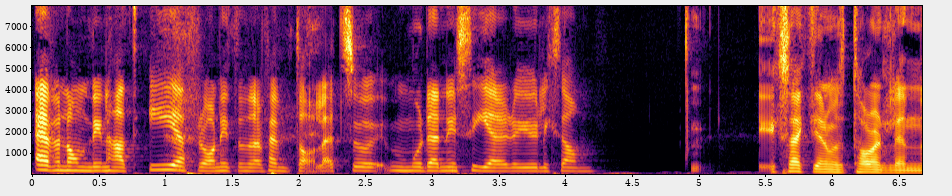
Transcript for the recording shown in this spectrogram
Även om din hatt är från 1950-talet så moderniserar du ju liksom... Exakt, genom att ta den till en...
